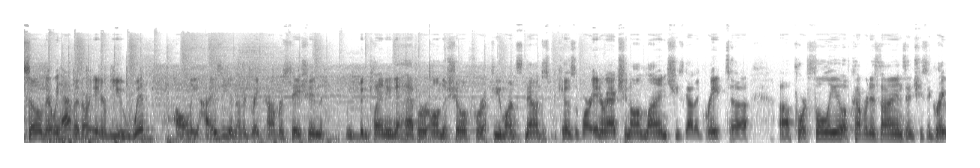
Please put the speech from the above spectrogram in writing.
So there we have it, our interview with Holly Heisey. Another great conversation. We've been planning to have her on the show for a few months now, just because of our interaction online. She's got a great uh, uh, portfolio of cover designs, and she's a great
